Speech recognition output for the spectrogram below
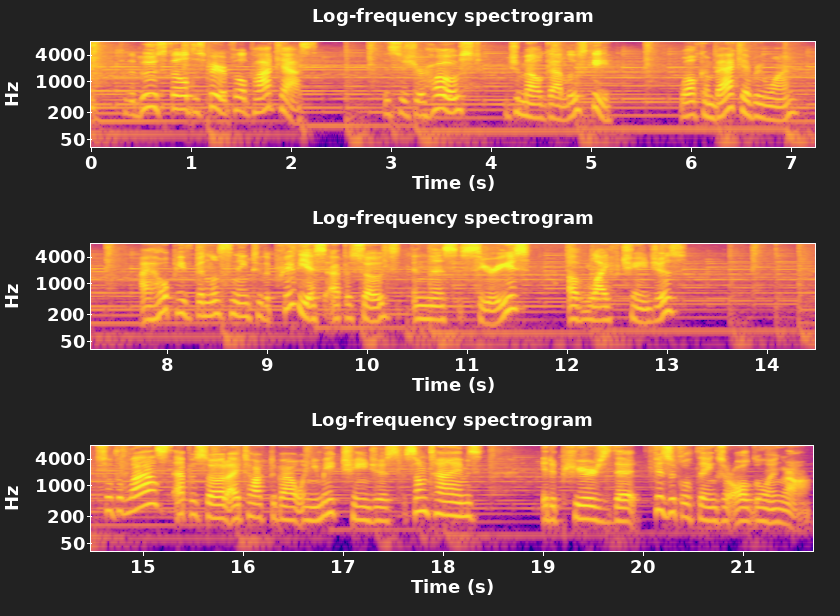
to the Boost Filled to Spirit Filled podcast. This is your host, Jamelle Godlewski. Welcome back, everyone. I hope you've been listening to the previous episodes in this series of life changes. So, the last episode, I talked about when you make changes, sometimes it appears that physical things are all going wrong.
